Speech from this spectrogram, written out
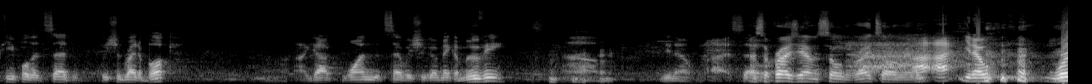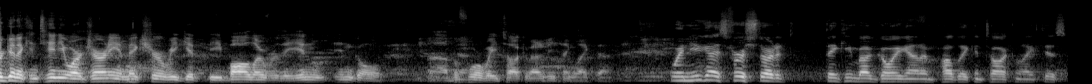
people that said we should write a book. Uh, I got one that said we should go make a movie. Um, you know, uh, so I'm surprised you haven't sold the rights already. I, I, you know, we're going to continue our journey and make sure we get the ball over the in, in goal uh, before we talk about anything like that. When you guys first started thinking about going out in public and talking like this,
